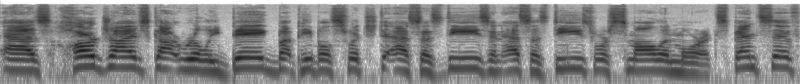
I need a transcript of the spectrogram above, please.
as hard drives got really big, but people switched to SSDs and SSDs were small and more expensive.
